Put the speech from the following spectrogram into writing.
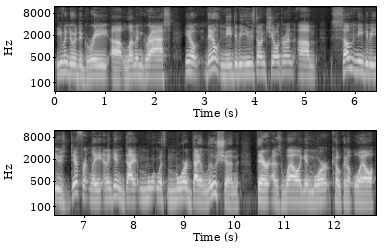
even to a degree, uh, lemongrass. You know, they don't need to be used on children. Um, some need to be used differently, and again, more, with more dilution there as well. Again, more coconut oil.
